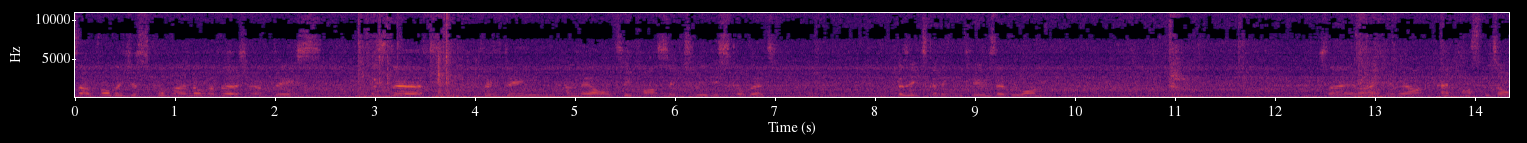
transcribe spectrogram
so I'll probably just cover another version of this. Just uh, and they all too far 6 rediscovered. Physics gonna confuse everyone. So right here we are, Penn Hospital.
